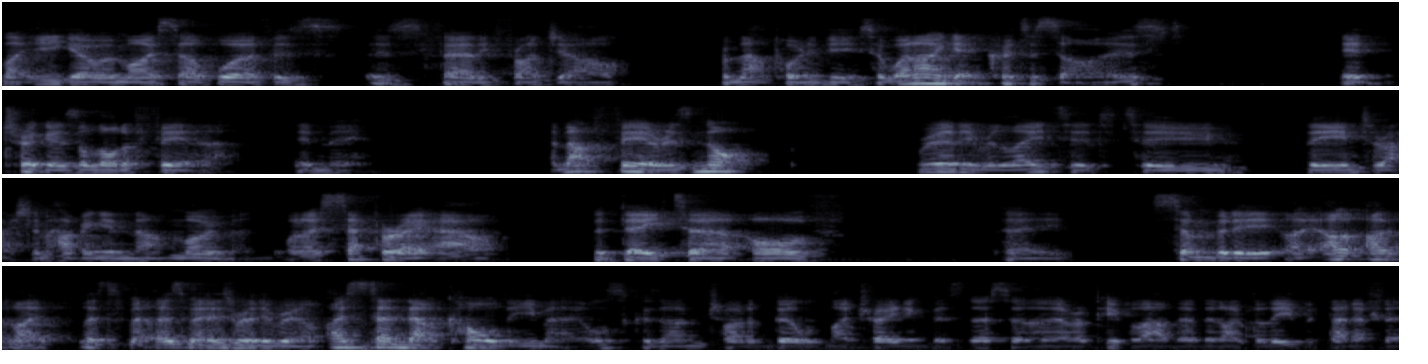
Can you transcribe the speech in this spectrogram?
my ego and my self worth is is fairly fragile from that point of view. So when I get criticized, it triggers a lot of fear in me, and that fear is not really related to the interaction I'm having in that moment. When I separate out the data of somebody like I, I, like let's let's make this really real. I send out cold emails because I'm trying to build my training business, and there are people out there that I believe would benefit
